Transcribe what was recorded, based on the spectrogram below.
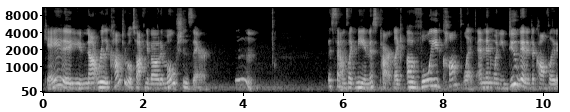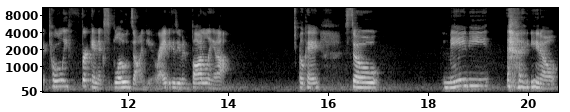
Okay, you're not really comfortable talking about emotions there. Hmm. This sounds like me in this part. Like, avoid conflict. And then when you do get into conflict, it totally freaking explodes on you, right? Because you've been bottling it up. Okay, so maybe, you know,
